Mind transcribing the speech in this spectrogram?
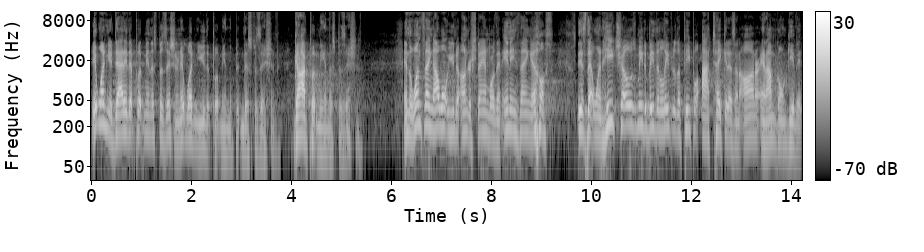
It wasn't your daddy that put me in this position, and it wasn't you that put me in, the, in this position. God put me in this position. And the one thing I want you to understand more than anything else is that when He chose me to be the leader of the people, I take it as an honor and I'm going to give it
